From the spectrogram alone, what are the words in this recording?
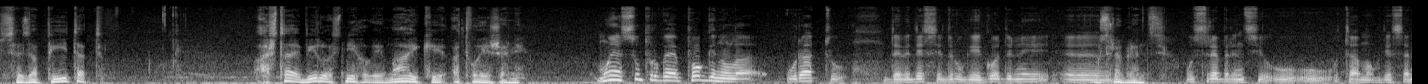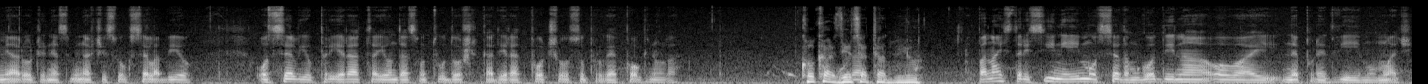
se zapitat, a šta je bilo s njihove majke, a tvoje žene? Moja supruga je poginula u ratu 92. godine. E, u Srebrenici. U Srebrenici, u, u, u tamo gdje sam ja rođen. Ja sam inače svog sela bio odselio prije rata i onda smo tu došli kad je rat počeo, supruga je poginula. Kolika je djeca tad bilo? Pa najstari sin je imao sedam godina, ovaj, nepune dvije imao mlađi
